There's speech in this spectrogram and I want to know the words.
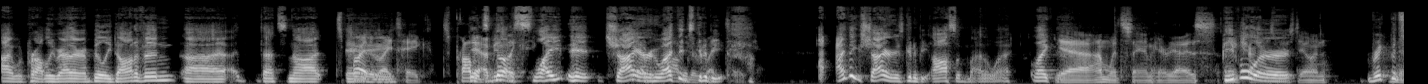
I would probably rather have Billy Donovan. Uh, that's not It's probably a- the right take. It's probably Yeah, I mean, like- a slight hit Scheyer, who I think is going to be. Take. I think Scheyer is going to be awesome. By the way, like Yeah, I'm with Sam here, guys. People Scheyer knows what are- doing. Rick Pitino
